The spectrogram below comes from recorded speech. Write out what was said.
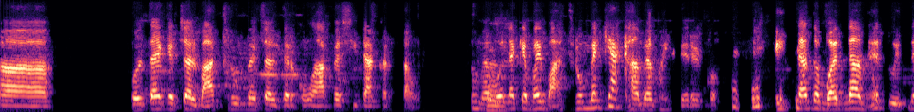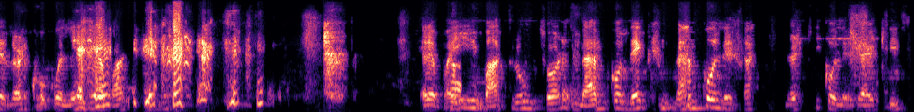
आ, बोलता है कि चल बाथरूम में चल तेरे को वहाँ पे सीधा करता हूँ। तो मैं हम्म। बोला कि भाई बाथरूम में क्या काम है भाई तेरे को? इतना तो बदनाम है तू इतने लड़कों को ले गया अरे भाई बाथरूम छोड़ मैम को देख मैम को ले जा लड़की को ले जा एटलीस्ट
